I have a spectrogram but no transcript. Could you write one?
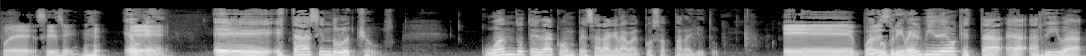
Pues sí, sí. Ok, Eh, eh, estás haciendo los shows. ¿Cuándo te da con empezar a grabar cosas para YouTube? eh, Pues, pues tu primer video que está a- arriba,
